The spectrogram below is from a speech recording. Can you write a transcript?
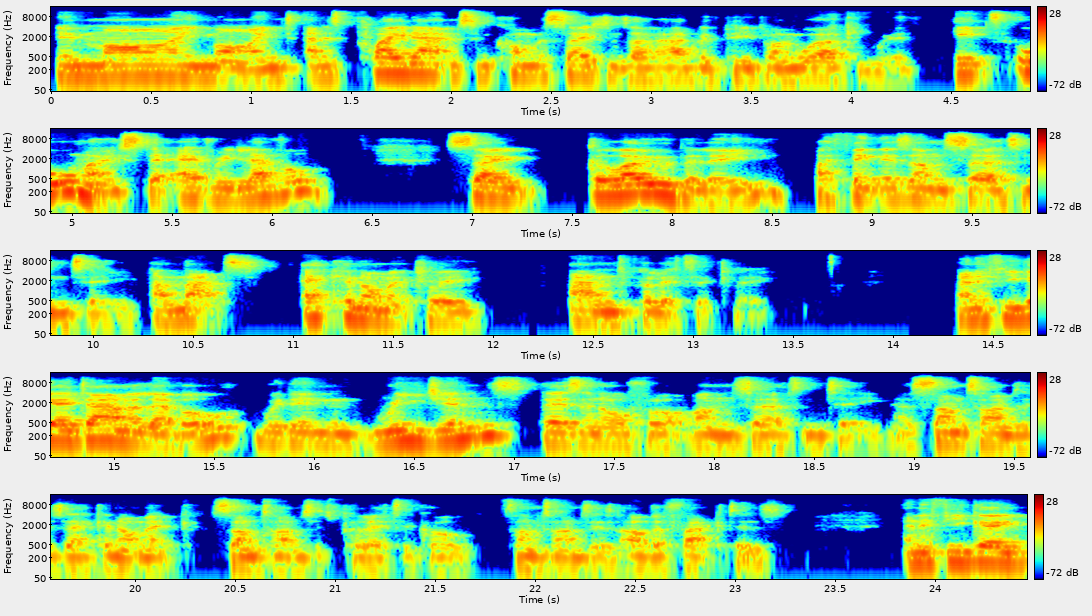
in my mind, and it's played out in some conversations I've had with people I'm working with, it's almost at every level. So globally, I think there's uncertainty, and that's economically and politically. And if you go down a level within regions, there's an awful lot of uncertainty. Sometimes it's economic, sometimes it's political, sometimes there's other factors. And if you go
